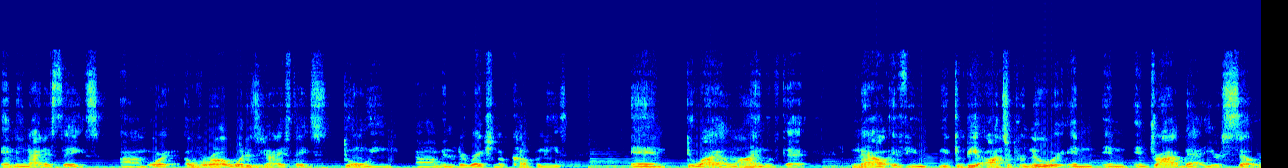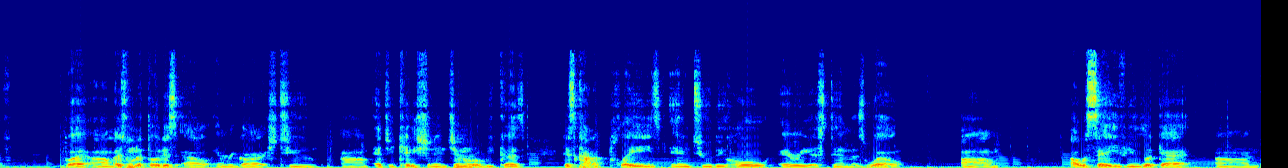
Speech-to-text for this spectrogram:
in the United States, um, or overall, what is the United States doing um, in the direction of companies? And do I align with that? Now, if you you can be an entrepreneur and and, and drive that yourself, but um, I just want to throw this out in regards to um, education in general because this kind of plays into the whole area of STEM as well. Um, I would say if you look at um,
